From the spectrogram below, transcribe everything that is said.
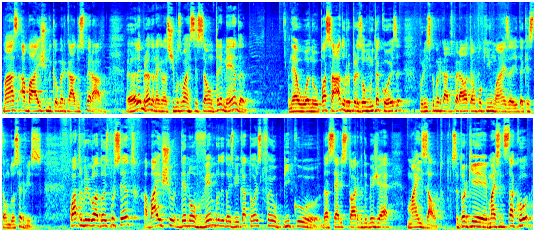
mas abaixo do que o mercado esperava. Uh, lembrando né, que nós tínhamos uma recessão tremenda né, o ano passado, represou muita coisa, por isso que o mercado esperava até um pouquinho mais aí da questão dos serviços. 4,2%, abaixo de novembro de 2014, que foi o pico da série histórica do IBGE mais alto. O setor que mais se destacou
